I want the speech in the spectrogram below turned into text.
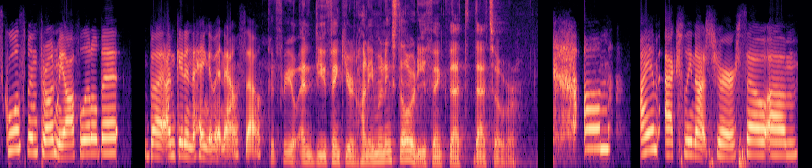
school's been throwing me off a little bit, but I'm getting the hang of it now. So Good for you. And do you think you're honeymooning still, or do you think that that's over? Um, I am actually not sure. So, um,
